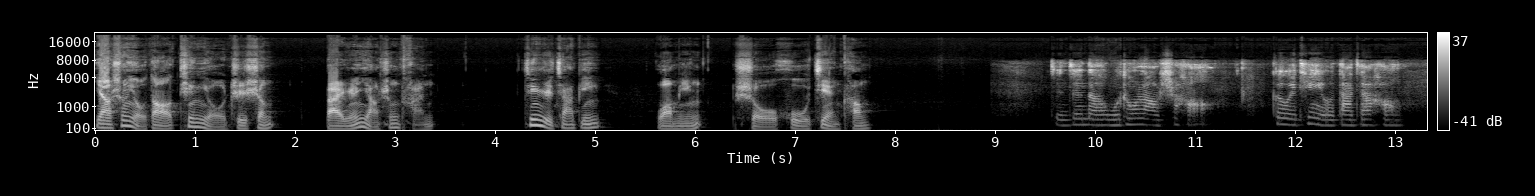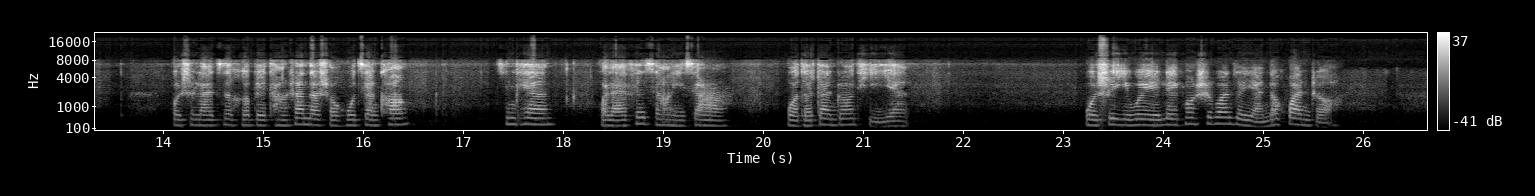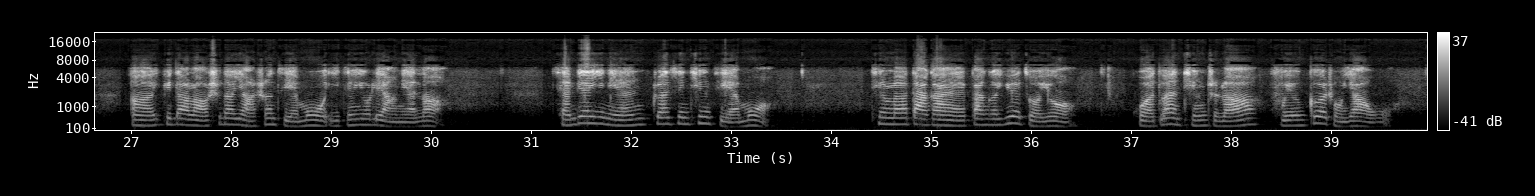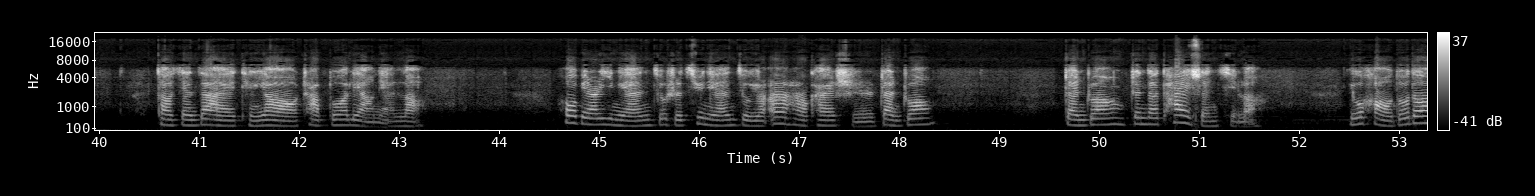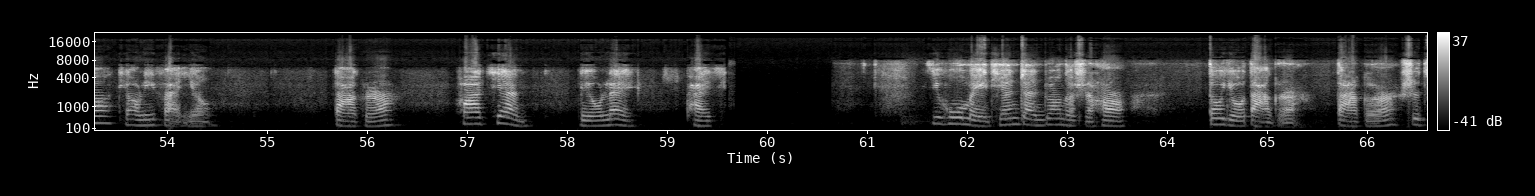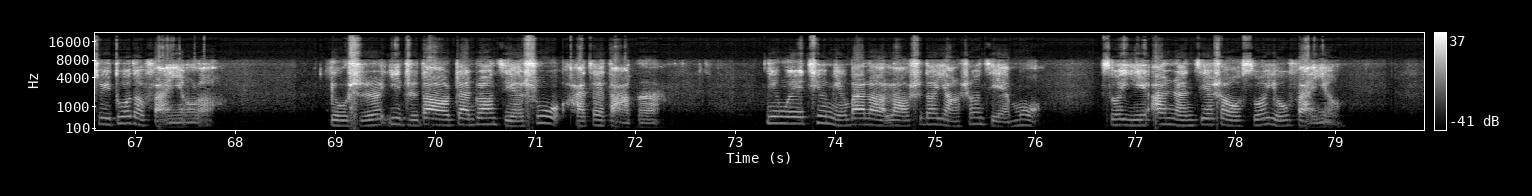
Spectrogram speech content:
养生有道，听友之声，百人养生谈。今日嘉宾，网名守护健康。尊敬的吴桐老师好，各位听友大家好，我是来自河北唐山的守护健康。今天我来分享一下我的站桩体验。我是一位类风湿关节炎的患者。呃，遇到老师的养生节目已经有两年了。前边一年专心听节目，听了大概半个月左右，果断停止了服用各种药物。到现在停药差不多两年了。后边一年就是去年九月二号开始站桩。站桩真的太神奇了，有好多的调理反应，打嗝。哈欠、流泪、排气，几乎每天站桩的时候都有打嗝，打嗝是最多的反应了。有时一直到站桩结束还在打嗝。因为听明白了老师的养生节目，所以安然接受所有反应。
